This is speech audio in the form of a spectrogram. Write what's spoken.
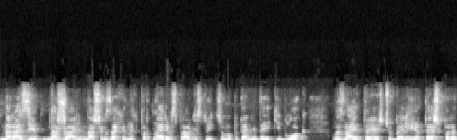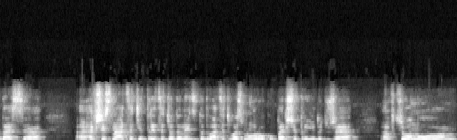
Наразі, на жаль, в наших західних партнерів справді стоїть в цьому питанні деякий блок. Ви знаєте, що Бельгія теж передасть е, F-16 і 30 одиниць до 28-го року. Перші приїдуть вже е, в цьому.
